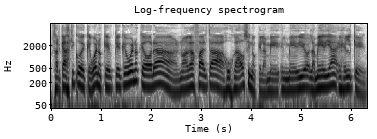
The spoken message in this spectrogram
sarcástico, de que bueno, que, que- que bueno que ahora no haga falta juzgado, sino que la, me- el medio, la media es el que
